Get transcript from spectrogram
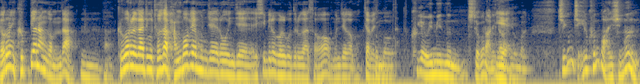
여론이 급변한 겁니다. 음. 어, 그거를 가지고 조사 방법의 문제로 이제 시비를 걸고 들어가서 문제가 복잡해진 뭐 겁니다. 크게 의미 있는 지적은 아니다. 예. 이런 말. 지금 제일 큰 관심은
